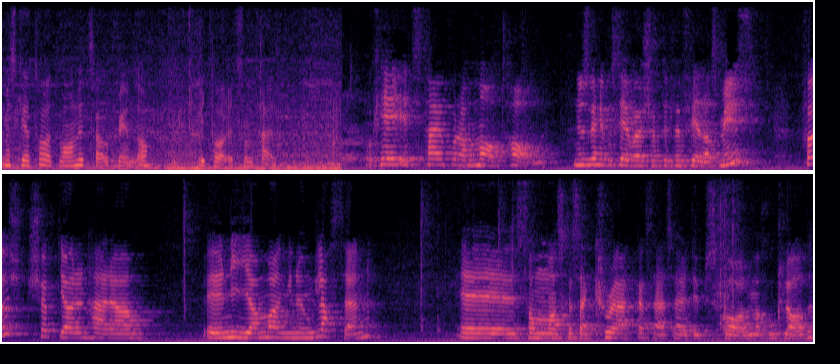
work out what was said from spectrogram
Men ska jag ta ett vanligt sour cream då? Vi tar ett sånt här. Okej, okay, it's time for a mathall. Nu ska ni få se vad jag köpte för fredagsmys. Först köpte jag den här äh, nya magnumglassen. Äh, som man ska så här, cracka så här, så här typ skal med choklad.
